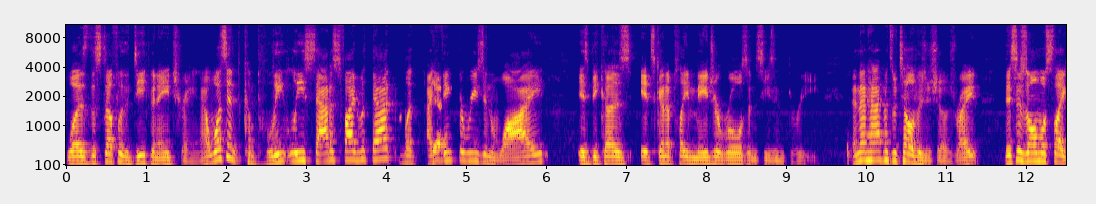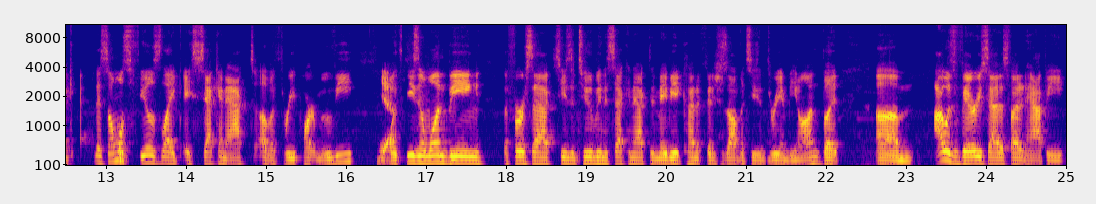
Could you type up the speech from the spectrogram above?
was the stuff with Deep and A Train. I wasn't completely satisfied with that, but I yeah. think the reason why is because it's going to play major roles in season three. And that happens with television shows, right? This is almost like this almost feels like a second act of a three part movie. Yeah. With season one being the first act, season two being the second act, and maybe it kind of finishes off in season three and beyond. But um, I was very satisfied and happy.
